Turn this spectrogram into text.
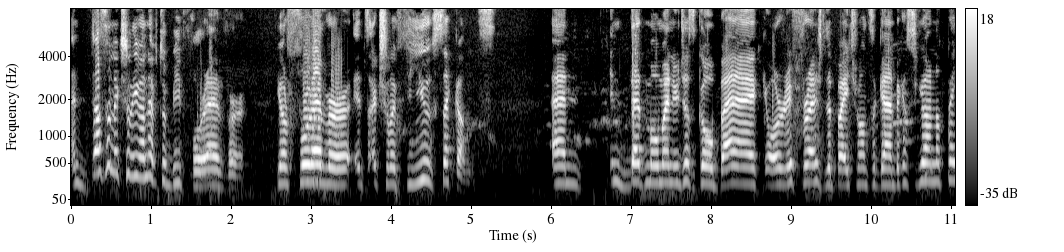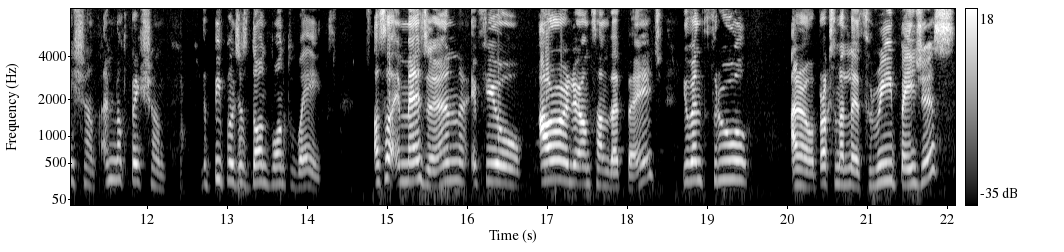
And doesn't actually even have to be forever. Your forever, it's actually a few seconds. And in that moment you just go back or refresh the page once again because you are not patient. I'm not patient. The people just don't want to wait. Also imagine if you are already on some web page you went through, I don't know, approximately three pages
